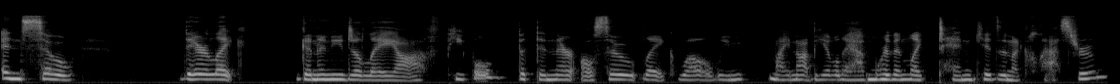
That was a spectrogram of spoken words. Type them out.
and so they're like gonna need to lay off people but then they're also like well we might not be able to have more than like 10 kids in a classroom.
